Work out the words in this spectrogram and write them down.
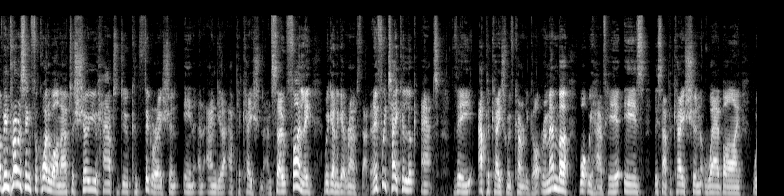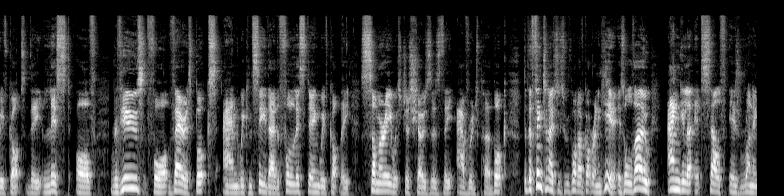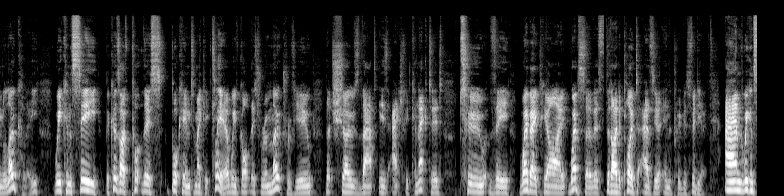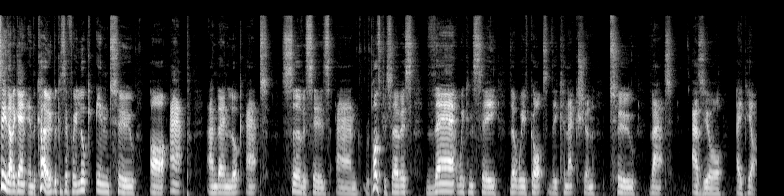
I've been promising for quite a while now to show you how to do configuration in an Angular application. And so finally, we're going to get around to that. And if we take a look at the application we've currently got, remember what we have here is this application whereby we've got the list of reviews for various books and we can see there the full listing we've got the summary which just shows us the average per book but the thing to notice with what I've got running here is although Angular itself is running locally, we can see, because I've put this book in to make it clear, we've got this remote review that shows that is actually connected to the Web API web service that I deployed to Azure in the previous video. And we can see that again in the code because if we look into our app and then look at services and repository service, there we can see that we've got the connection to that Azure API.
